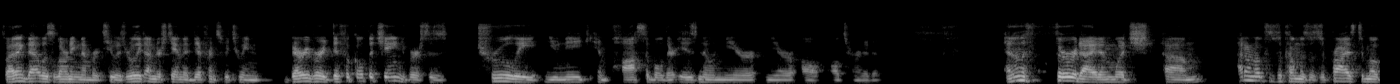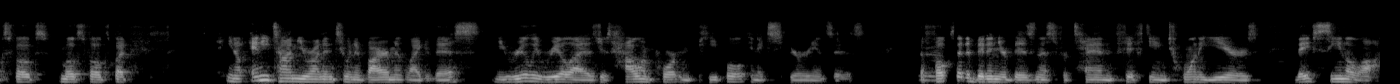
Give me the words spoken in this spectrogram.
So I think that was learning number two is really to understand the difference between very, very difficult to change versus truly unique, impossible. There is no near near alternative. And then the third item, which um, I don't know if this will come as a surprise to most folks, most folks, but you know, anytime you run into an environment like this, you really realize just how important people and experience is. The mm-hmm. folks that have been in your business for 10, 15, 20 years, they've seen a lot.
